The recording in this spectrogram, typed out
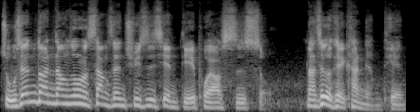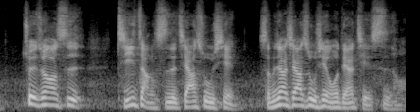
主升段当中的上升趋势线跌破要失守，那这个可以看两天。最重要是急涨时的加速线。什么叫加速线？我等下解释哈。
